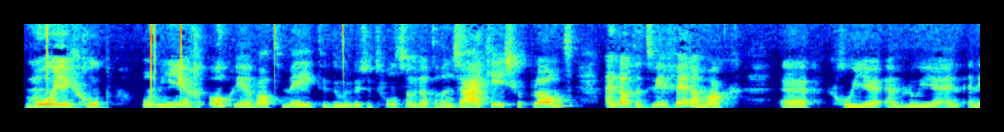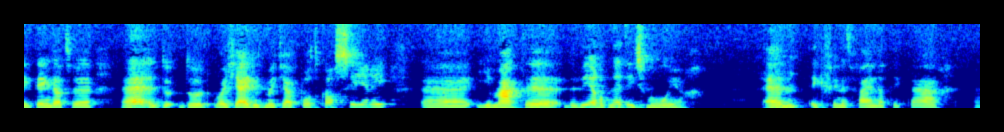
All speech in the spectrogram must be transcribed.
mooie groep om hier ook weer wat mee te doen. Dus het voelt zo dat er een zaadje is geplant en dat het weer verder mag eh, groeien en bloeien. En, en ik denk dat we, hè, en do- door wat jij doet met jouw podcastserie, eh, je maakt de, de wereld net iets mooier. En Mhm. ik vind het fijn dat ik daar eh,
